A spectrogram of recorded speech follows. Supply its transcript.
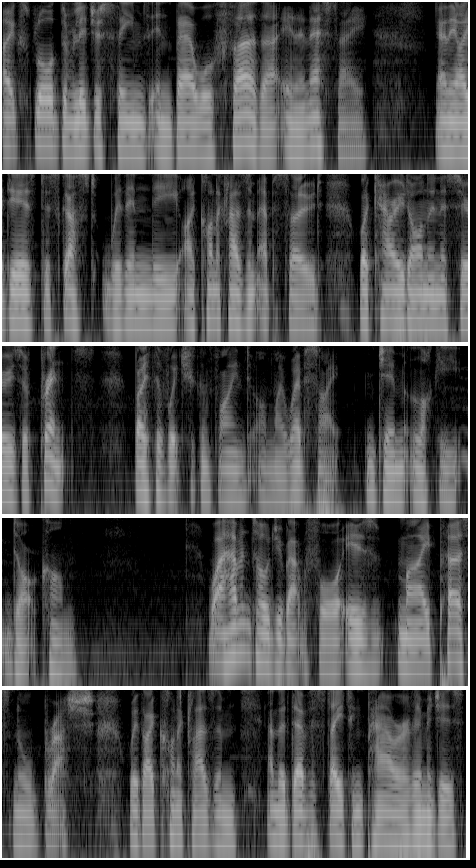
I explored the religious themes in Beowulf further in an essay, and the ideas discussed within the iconoclasm episode were carried on in a series of prints, both of which you can find on my website, jimlockie.com. What I haven't told you about before is my personal brush with iconoclasm and the devastating power of images.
